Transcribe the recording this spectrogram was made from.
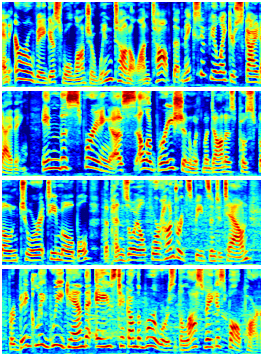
and Aero Vegas will launch a wind tunnel on top that makes you feel like you're skydiving. In the spring, a celebration with Madonna's postponed tour at T Mobile. The Pennzoil 400 speeds into town. For Big League weekend, the A's take on the Brewers at the Las Vegas ballpark.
